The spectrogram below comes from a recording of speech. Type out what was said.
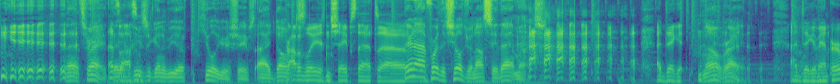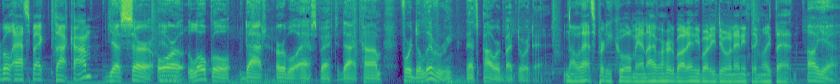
That's right. That's They- awesome. These are going to be of peculiar shapes. I don't. Probably in shapes that uh, They're not for the children, I'll say that much. I dig it. no, right. I dig it, man. Herbalaspect.com. Yes, sir. Or local.herbalaspect.com for delivery that's powered by DoorDash. No, that's pretty cool, man. I haven't heard about anybody doing anything like that. Oh, yeah.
